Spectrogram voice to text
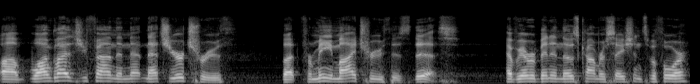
uh, well, I'm glad that you found that that's your truth, but for me, my truth is this. Have we ever been in those conversations before?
